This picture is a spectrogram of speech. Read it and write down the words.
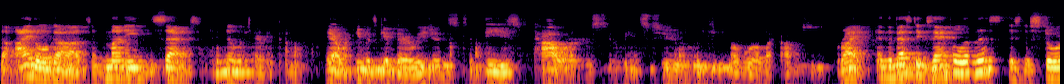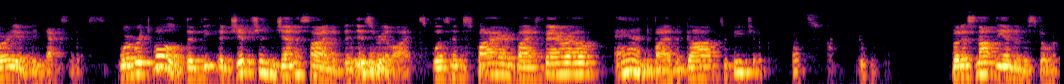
the idol gods of money, sex, and military power. Yeah, when humans give their allegiance to these powers, it leads to a world like ours. Right, and the best example of this is the story of the Exodus, where we're told that the Egyptian genocide of the Israelites was inspired by Pharaoh and by the gods of Egypt. That's But it's not the end of the story.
